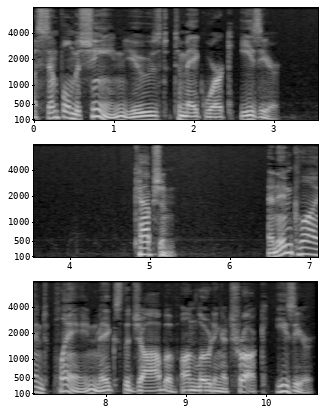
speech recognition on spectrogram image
A simple machine used to make work easier. Caption An inclined plane makes the job of unloading a truck easier.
